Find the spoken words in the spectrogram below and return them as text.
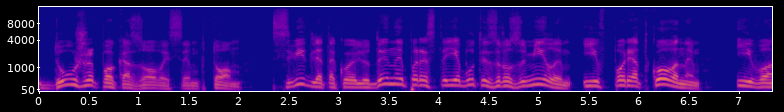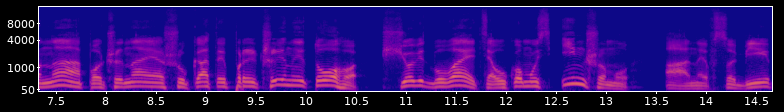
дуже показовий симптом. Світ для такої людини перестає бути зрозумілим і впорядкованим, і вона починає шукати причини того, що відбувається у комусь іншому, а не в собі.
